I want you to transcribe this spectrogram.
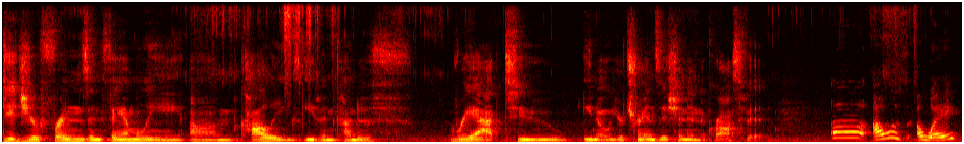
did your friends and family, um, colleagues, even kind of react to you know your transition into CrossFit? Uh, I was away.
